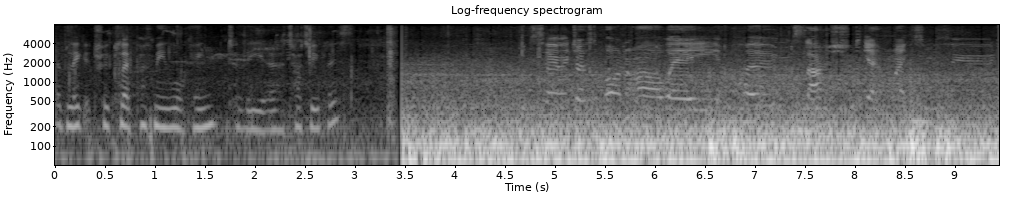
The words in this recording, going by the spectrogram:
Obligatory clip of me walking to the uh, tattoo place. So we're just on our way home slash to get Mike some food.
